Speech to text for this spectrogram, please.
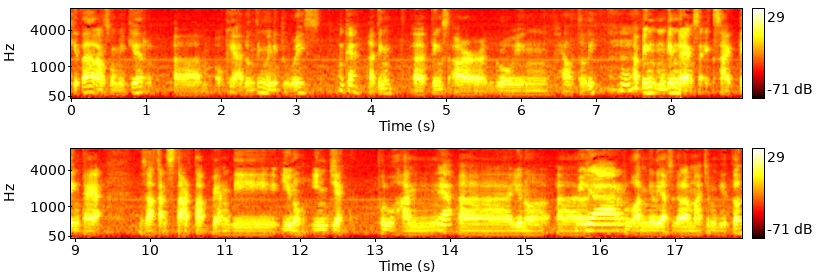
kita langsung mikir, um, oke I don't think we need to raise. Oke. I think uh, things are growing healthily. Hmm. Tapi mungkin nggak yang se-exciting kayak misalkan startup yang di you know inject puluhan Ya. uh, you know uh, Miliar. puluhan miliar segala macam gitu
